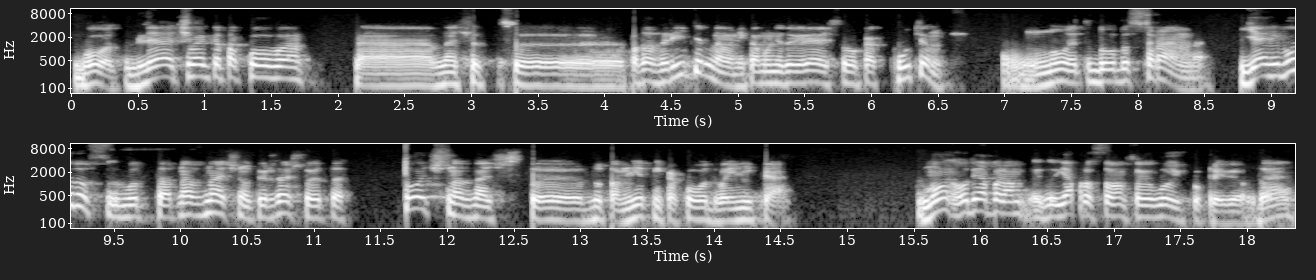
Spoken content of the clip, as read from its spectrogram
Вот. Для человека такого а, значит, э, подозрительного, никому не доверяющего, как Путин, ну, это было бы странно. Я не буду вот однозначно утверждать, что это точно, значит, ну там нет никакого двойника. Ну, вот я, прям, я просто вам свою логику привел, да.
